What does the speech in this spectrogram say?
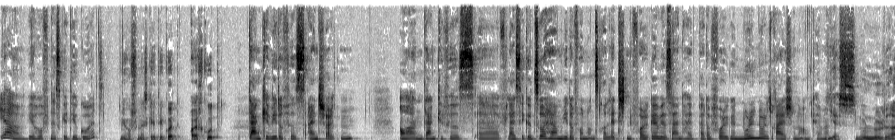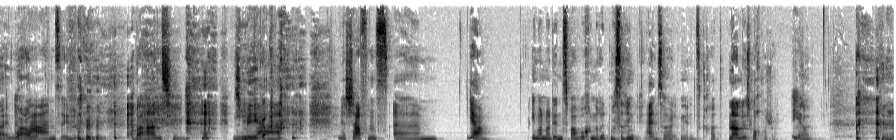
Ja, wir hoffen, es geht dir gut. Wir hoffen, es geht dir gut. Euch gut. Danke wieder fürs Einschalten und danke fürs äh, fleißige Zuhören wieder von unserer letzten Folge. Wir sind halt bei der Folge 003 schon angekommen. Yes, 003. Wow. Wahnsinn. Wahnsinn. ist mega. Wir schaffen es, ähm, ja, immer nur den Zwei-Wochen-Rhythmus irgendwie einzuhalten jetzt gerade. Nein, das machen wir schon. Ja.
